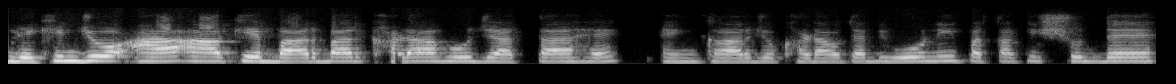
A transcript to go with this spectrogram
लेकिन जो आ आके बार बार खड़ा हो जाता है अहंकार जो खड़ा होता है अभी वो नहीं पता कि शुद्ध है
